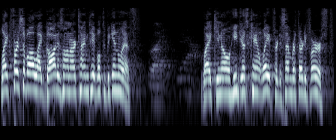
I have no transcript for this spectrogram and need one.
Like, first of all, like God is on our timetable to begin with. Right. Yeah. Like, you know, He just can't wait for December 31st.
